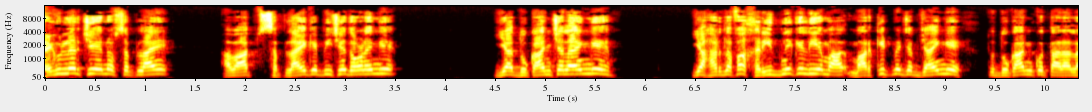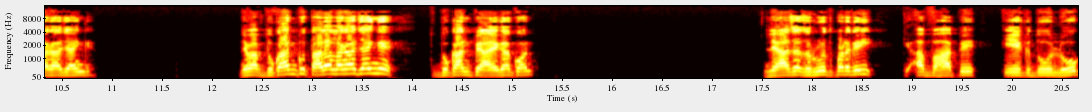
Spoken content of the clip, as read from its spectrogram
ریگولر چین آف سپلائی اب آپ سپلائی کے پیچھے دوڑیں گے یا دکان چلائیں گے؟ یا ہر دفعہ خریدنے کے لیے مارکیٹ میں جب جائیں گے تو دکان کو تالا لگا جائیں گے۔ جب آپ دکان کو تالا لگا جائیں گے تو دکان پہ آئے گا کون؟ لہذا ضرورت پڑ گئی کہ اب وہاں پہ ایک دو لوگ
